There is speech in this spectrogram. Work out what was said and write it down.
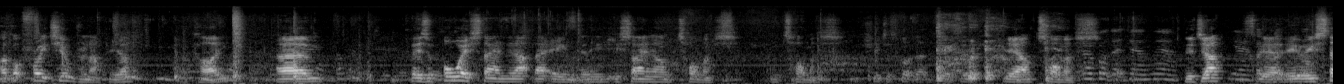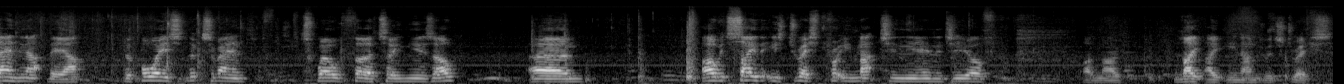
I've got three children up here. Okay. Um, there's a boy standing up that end, and he- he's saying, "I'm Thomas. I'm Thomas." She just got that. Yeah, I'm Thomas. got that down there. Did ya? Yeah. Yeah, he- he's standing up there. The boy is- looks around 12, 13 years old. Um, I would say that he's dressed pretty much in the energy of, I don't know, late 1800s dress.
